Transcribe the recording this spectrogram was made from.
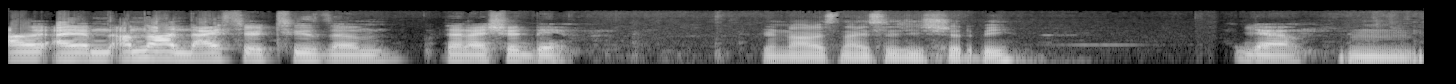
I, I am I'm not nicer to them than I should be. You're not as nice as you should be. Yeah, Mm.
